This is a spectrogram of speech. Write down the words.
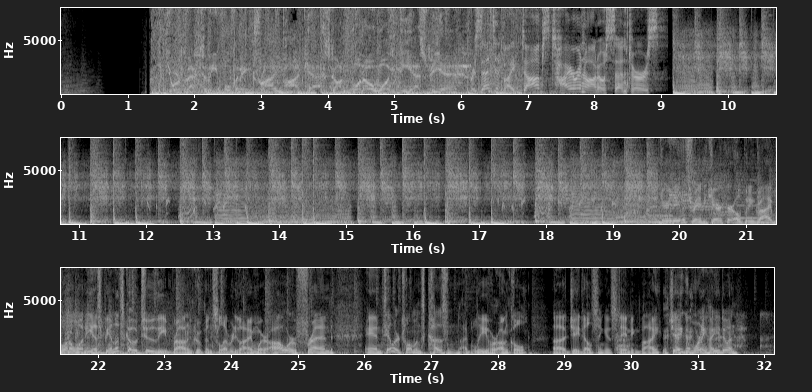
You're back to the opening drive podcast on 101 ESPN. Presented by Dobbs Tire and Auto Centers. Kerry Davis, Randy Karraker, opening drive, 101 ESPN. Let's go to the Brown and Crouppen Celebrity Line where our friend and Taylor Twellman's cousin, I believe, or uncle, uh, Jay Delsing, is standing by. Jay, good morning. How you doing?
